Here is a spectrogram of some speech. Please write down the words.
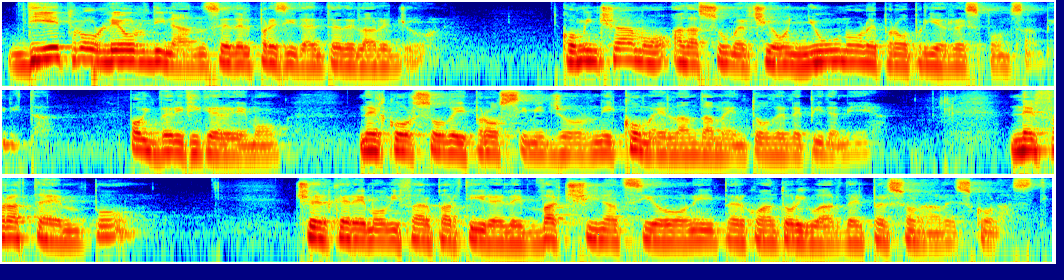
dietro le ordinanze del Presidente della Regione. Cominciamo ad assumerci ognuno le proprie responsabilità. Poi verificheremo nel corso dei prossimi giorni com'è l'andamento dell'epidemia. Nel frattempo cercheremo di far partire le vaccinazioni per quanto riguarda il personale scolastico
